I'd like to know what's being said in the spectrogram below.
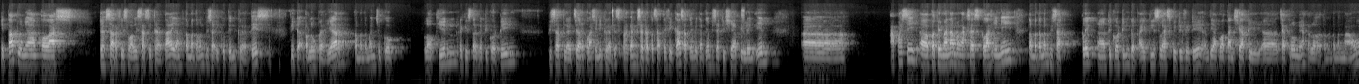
kita punya kelas dasar visualisasi data yang teman-teman bisa ikutin gratis, tidak perlu bayar, teman-teman cukup login, register ke Decoding, bisa belajar kelas ini gratis, bahkan bisa dapat sertifikat, sertifikatnya bisa di-share di LinkedIn. Uh, apa sih, uh, bagaimana mengakses kelas ini, teman-teman bisa klik uh, decoding.id slash bdvd, nanti aku akan share di uh, chat ya, kalau teman-teman mau.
